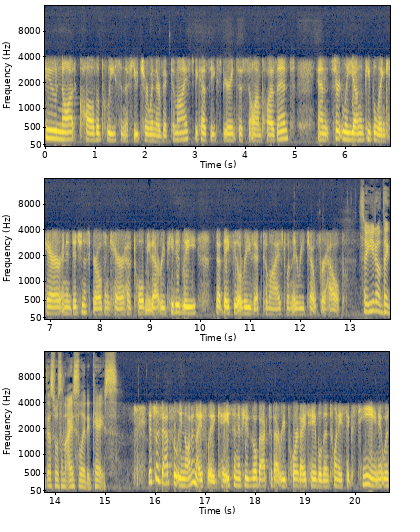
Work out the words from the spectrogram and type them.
to not call the police in the future when they're victimized because the experience is so unpleasant. And certainly, young people in care and Indigenous girls in care have told me that repeatedly that they feel re victimized when they reach out for help. So, you don't think this was an isolated case? This was absolutely not an isolated case, and if you go back to that report I tabled in 2016, it was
